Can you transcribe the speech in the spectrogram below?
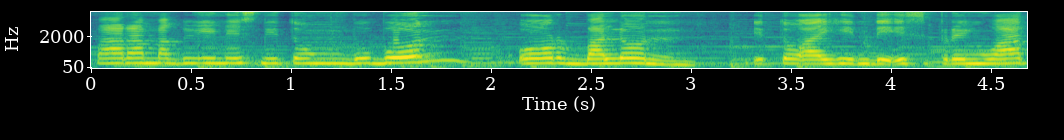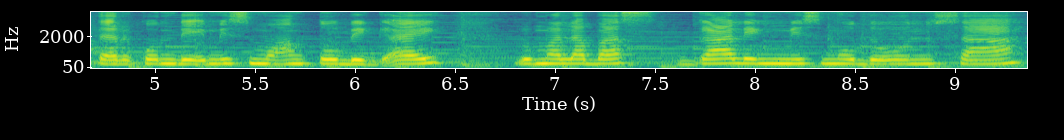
para maglinis nitong bubon or balon. Ito ay hindi spring water, kundi mismo ang tubig ay lumalabas galing mismo doon sa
